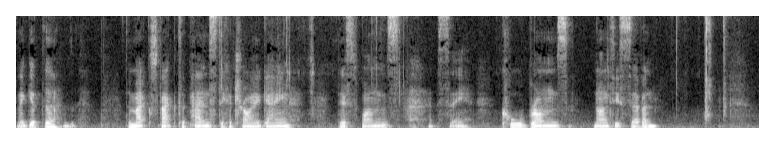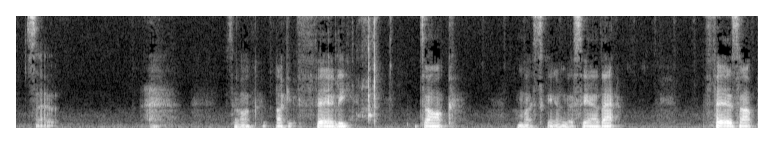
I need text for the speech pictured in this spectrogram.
Going to give the the Max Factor pan stick a try again. This one's, let's see, Cool Bronze 97. So, so I like it fairly dark my skin. I'm going to see how that fares up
